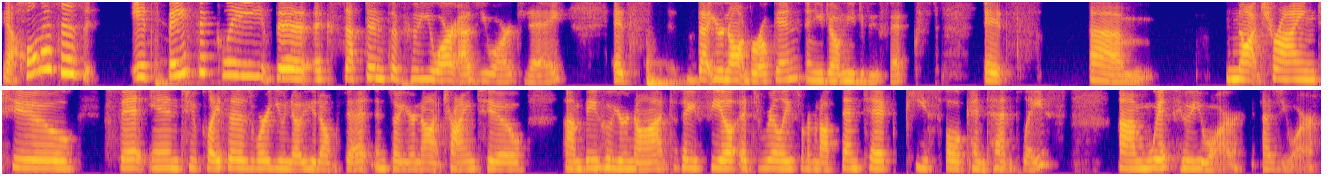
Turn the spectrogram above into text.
Yeah, wholeness is it's basically the acceptance of who you are as you are today. It's that you're not broken and you don't need to be fixed. It's um, not trying to fit into places where you know you don't fit. And so you're not trying to um, be who you're not. So you feel it's really sort of an authentic, peaceful, content place um, with who you are as you are.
